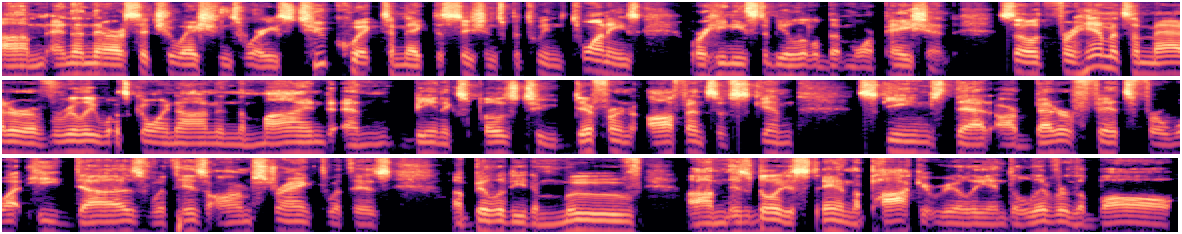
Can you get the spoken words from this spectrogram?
um, and then there are situations where he's too quick to make decisions between the twenties where he needs to be a little bit more patient. So for him, it's a matter of really what's going on in the mind and being exposed to different offensive skim schemes that are better fits for what he does with his arm strength, with his ability to move, um, his ability to stay in the pocket really and deliver the ball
